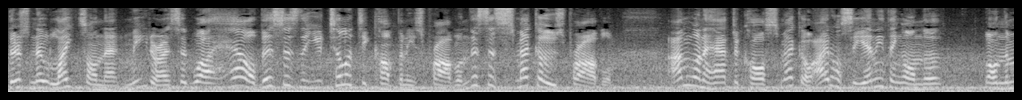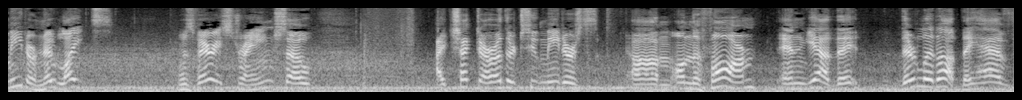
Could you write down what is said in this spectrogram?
there's no lights on that meter. I said, "Well, hell, this is the utility company's problem. This is SMECO's problem. I'm going to have to call SMECO. I don't see anything on the on the meter, no lights." was very strange. So I checked our other two meters um, on the farm, and yeah, they they're lit up. They have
